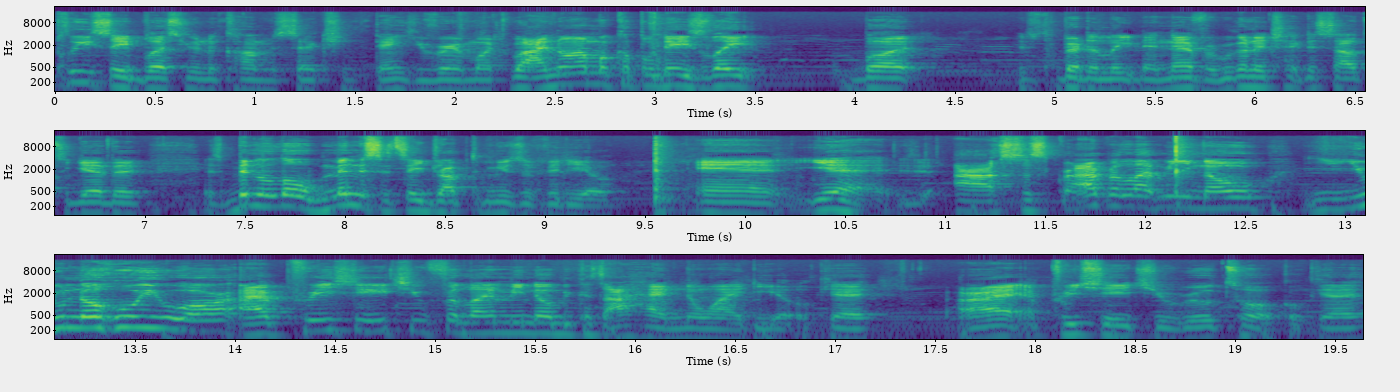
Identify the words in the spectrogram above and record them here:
Please say bless you in the comment section. Thank you very much. But I know I'm a couple days late, but it's better late than never. We're gonna check this out together. It's been a little minute since they dropped the music video. And yeah, uh, subscribe and let me know. You know who you are. I appreciate you for letting me know because I had no idea, okay? Alright, appreciate you, real talk, okay?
